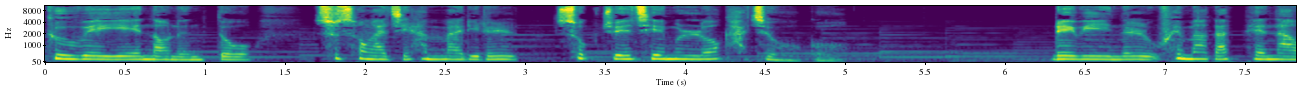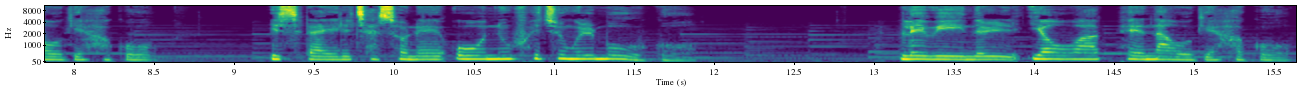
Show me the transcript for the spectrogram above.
그 외에 너는 또 수송아지 한 마리를 속죄 제물로 가져오고 레위인을 회막 앞에 나오게 하고 이스라엘 자손의 온 회중을 모으고 레위인을 여호와 앞에 나오게 하고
